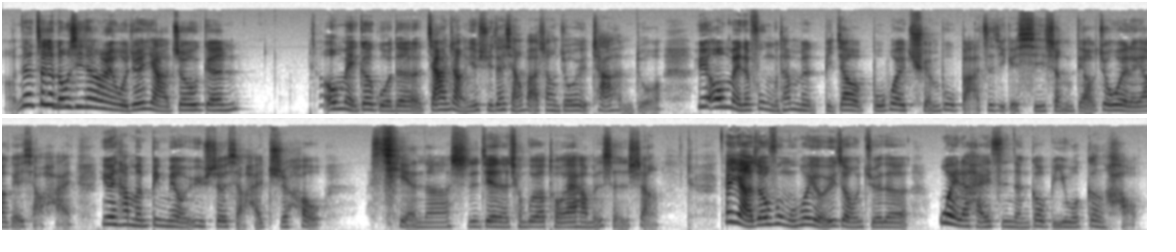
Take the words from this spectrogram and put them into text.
好，那这个东西当然，我觉得亚洲跟欧美各国的家长，也许在想法上就会差很多。因为欧美的父母，他们比较不会全部把自己给牺牲掉，就为了要给小孩，因为他们并没有预设小孩之后。钱啊，时间呢，全部都投在他们身上。但亚洲父母会有一种觉得，为了孩子能够比我更好，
